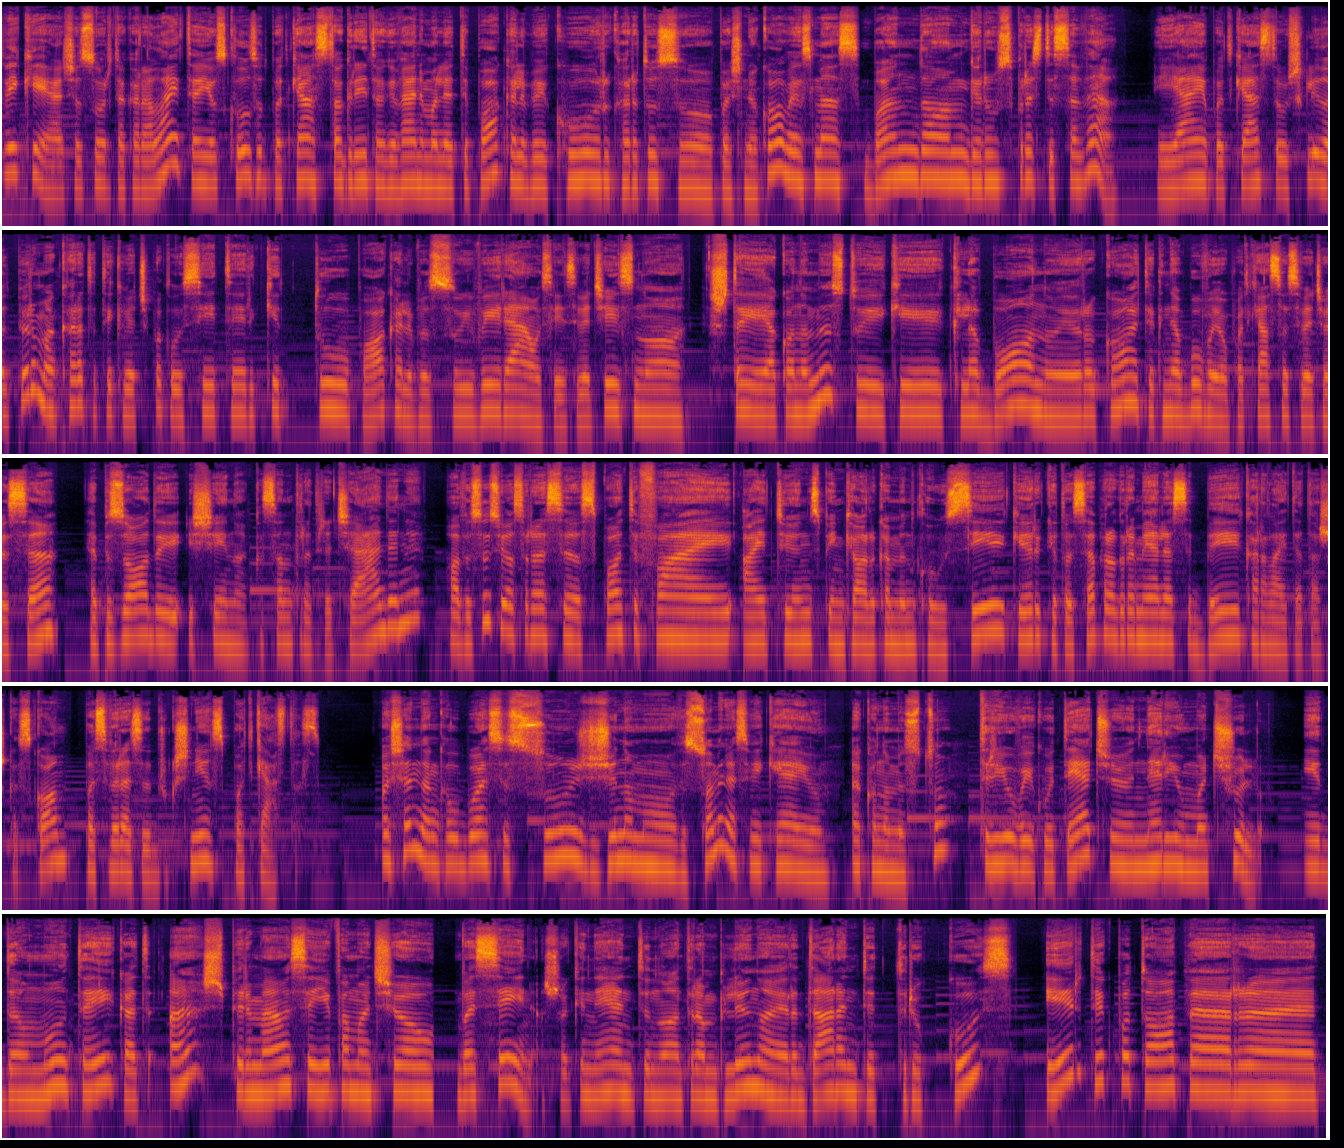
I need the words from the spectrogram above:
Sveiki, aš esu Urte Karalaitė, jūs klausot podcast'o Greito gyvenimo lėti pokalbiai, kur kartu su pašnekovais mes bandom geriau suprasti save Jei podcast'ą užklydot pirmą kartą, tai kviečiu paklausyti ir kitų pokalbių su įvairiausiais svečiais, nuo štai ekonomistų iki klebonų ir ko tik nebuvo jau podcast'o svečiuose. Epizodai išeina kas antrą trečiadienį, o visus juos rasi Spotify, iTunes 15 min klausyk ir kitose programėlėse bei karalaitė.com pasvirasis brūkšnys podcastas. O šiandien kalbuosi su žinomu visuomenės veikėju, ekonomistu, trijų vaikų tėčiu Nerijų Mačiuliu. Įdomu tai, kad aš pirmiausia jį pamačiau baseinę, šokinėjantį nuo tramplino ir darantį triukus ir tik po to per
